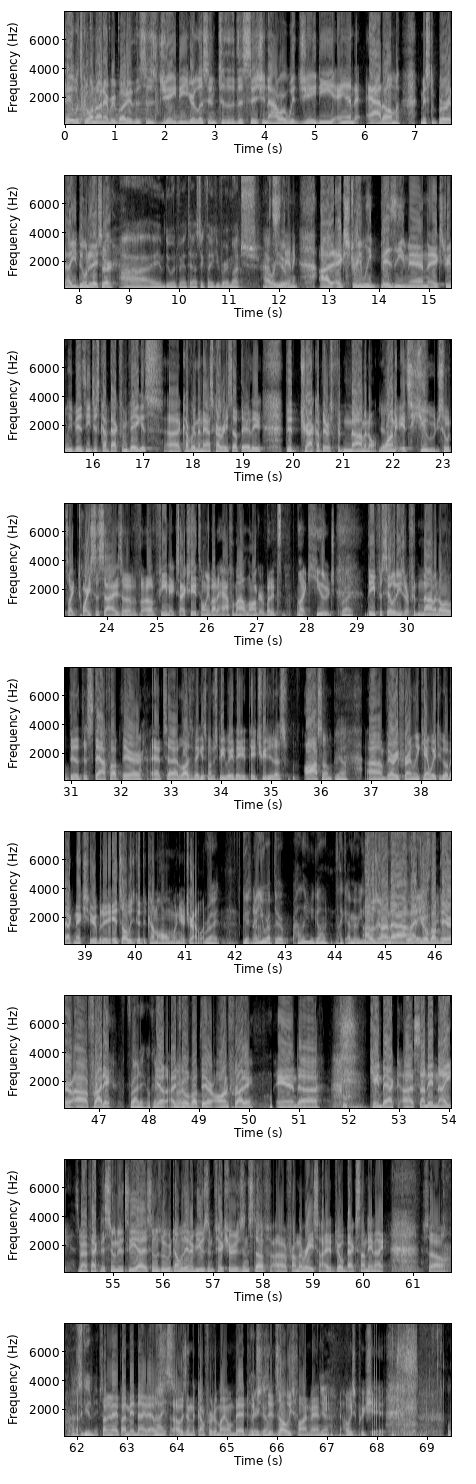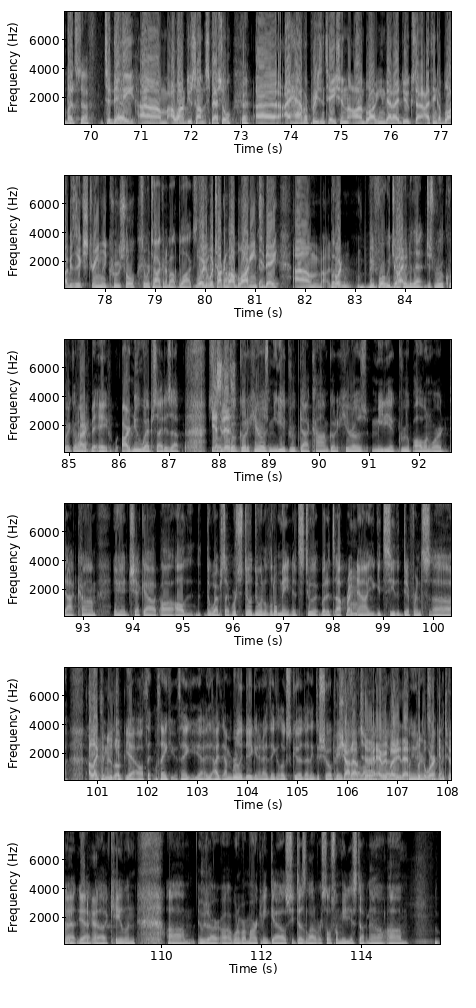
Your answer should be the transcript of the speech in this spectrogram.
Hey, what's going on, everybody? This is JD. You're listening to the Decision Hour with JD and Adam. Mr. Bird, how you doing today, sir? I am doing fantastic. Thank you very much. How are you? Outstanding. Uh, extremely busy, man. Extremely busy. Just got back from Vegas, uh, covering the NASCAR race up there. The the track up there is phenomenal. Yeah. One, it's huge, so it's like twice the size of of Phoenix. Actually, it's only about a half a mile longer, but it's like huge. Right. The facilities are phenomenal. The the staff up there at uh, Las Vegas Motor Speedway they they treated us awesome. Yeah. Um, very friendly. Can't wait to go back next year. But it, it's always good to come home when you're traveling. Right. Good. Now you were up there. How long are you going? Like I remember you. I was on. like, Uh, I days, drove up days? there uh, Friday. Friday. Okay. Yeah, I All drove up there on Friday, and uh, came back uh, Sunday night. As a matter of fact, as soon as the uh, as soon as we were done with interviews and pictures and stuff uh, from the race, I drove back Sunday night. So uh, Excuse me. Sunday night by midnight, I was Nice. I was in the comfort of my own bed, There which is it's always fun, man. Yeah. I always appreciate it. Well, But- good stuff. Today, um, I want to do something special. Okay. Uh, I have a presentation on blogging that I do because I I think a blog is extremely crucial. So we're talking about blogs. We're, we're talking about blogging today. Um, according, Before we jump into that, just real quick, I want to. Hey, our new website is up. So Yes, it is. Go, go to heroesmediagroup.com. Go to heroesmediagroup, all one word, dot com, and check out uh, all the, the website. We're still doing a little maintenance to it, but it's up Mm-hmm. right now. You can see the difference. Uh, I like the new look. Yeah. Oh, th- well, thank you, thank you. Yeah, I, I'm really digging it. I think it looks good. I think the show page. Shout out to lot, everybody uh, that put the work stuff like into it. Yeah, Yeah. Uh, Kaylin, um, who's our uh, one of our marketing gals. She does a lot of our social media stuff now. Um,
